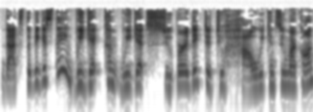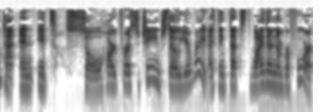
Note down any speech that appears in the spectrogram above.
that's the biggest thing. We get com- we get super addicted to how we consume our content, and it's so hard for us to change. So you're right. I think that's why they're number four.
